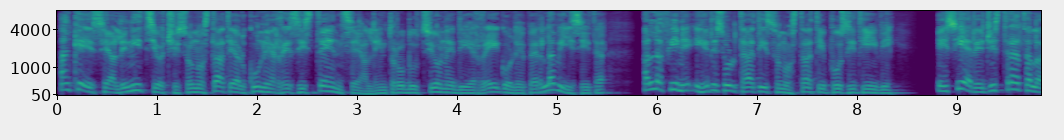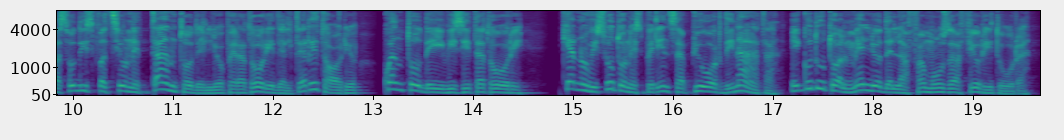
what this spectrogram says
Anche se all'inizio ci sono state alcune resistenze all'introduzione di regole per la visita, alla fine i risultati sono stati positivi e si è registrata la soddisfazione tanto degli operatori del territorio quanto dei visitatori, che hanno vissuto un'esperienza più ordinata e goduto al meglio della famosa fioritura.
